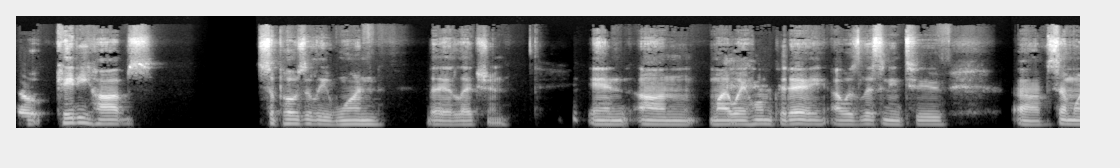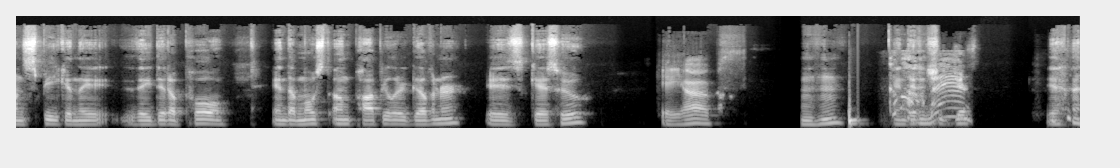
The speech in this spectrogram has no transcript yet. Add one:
So Katie Hobbs supposedly won the election, and on my way home today, I was listening to uh, someone speak, and they they did a poll, and the most unpopular governor is guess who? Katie Hobbs. Mm-hmm. Come and didn't on, she just yeah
